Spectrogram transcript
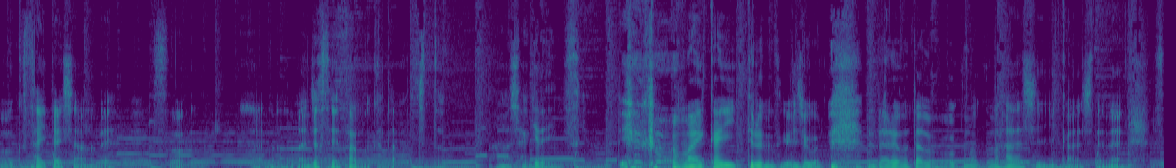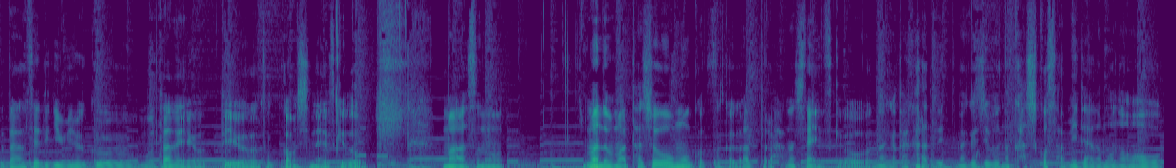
僕最大者なので。そうあの女性ファンの方ちょっと申し訳ないんですけど。っていう毎回言ってるんですけど、一応これ。誰も多分僕のこの話に関してね、そう男性的魅力を持たねえよっていうのとこかもしれないですけど、まあその、まあでもまあ多少思うこととかがあったら話したいんですけど、なんかだからといってなんか自分の賢さみたいなものを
